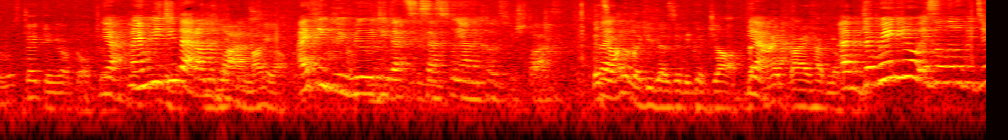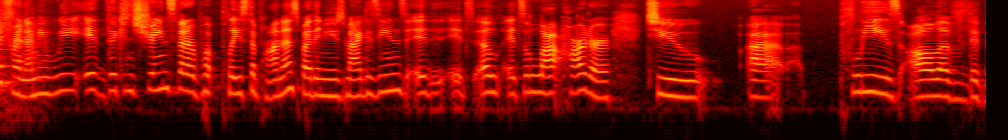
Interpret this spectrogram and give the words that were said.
who's taking your culture. Yeah, and we do that on the blog. Money off. I think we really do that successfully on the Code Switch blog. It But- sounded like you guys did a good job. but Yeah. I, I have no. Um, the radio is a little bit different. I mean, we it, the constraints that are put, placed upon us by the news magazines. It, it's a it's a lot harder to uh, please all of the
